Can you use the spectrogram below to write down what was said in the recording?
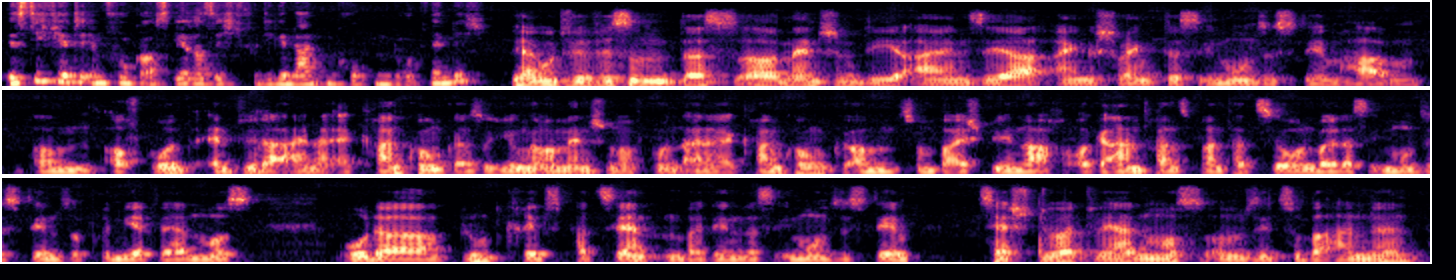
Ist die vierte Impfung aus Ihrer Sicht für die genannten Gruppen notwendig? Ja gut, wir wissen, dass äh, Menschen, die ein sehr eingeschränktes Immunsystem haben, ähm, aufgrund entweder einer Erkrankung, also jüngere Menschen aufgrund einer Erkrankung, ähm, zum Beispiel nach Organtransplantation, weil das Immunsystem supprimiert werden muss, oder Blutkrebspatienten, bei denen das Immunsystem zerstört werden muss, um sie zu behandeln.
